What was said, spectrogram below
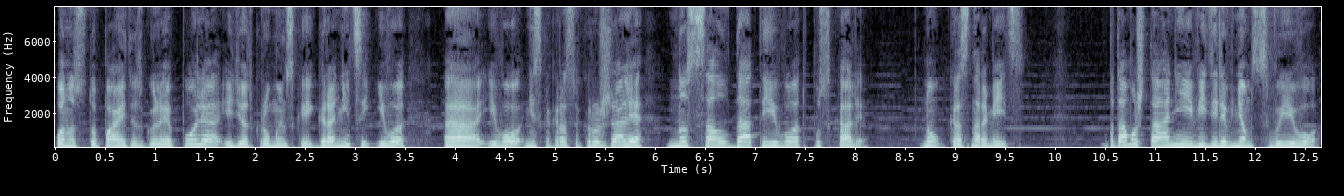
он отступает из гуляя поля, идет к румынской границе, его его несколько раз окружали, но солдаты его отпускали. Ну, красноармейцы. Потому что они видели в нем своего.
